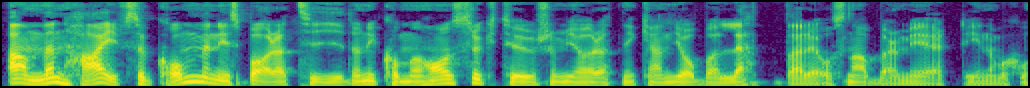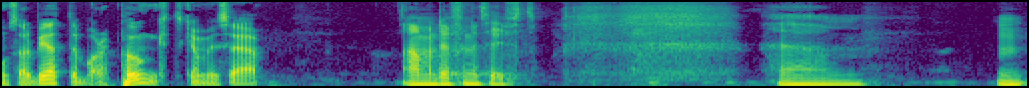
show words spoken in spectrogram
använd Hive så kommer ni spara tid och ni kommer ha en struktur som gör att ni kan jobba lättare och snabbare med ert innovationsarbete. Bara punkt kan vi säga. Ja, men definitivt. Um, mm.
